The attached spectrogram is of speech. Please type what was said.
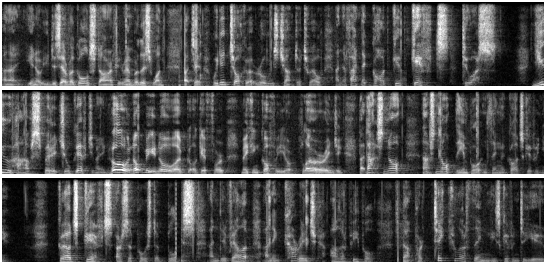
And, uh, you know, you deserve a gold star if you remember this one. But uh, we did talk about Romans chapter 12 and the fact that God gives gifts to us. You have spiritual gifts. You might think, oh, not me. No, I've got a gift for making coffee or flower arranging. But that's not, that's not the important thing that God's given you. God's gifts are supposed to bless and develop and encourage other people. That particular thing He's given to you.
